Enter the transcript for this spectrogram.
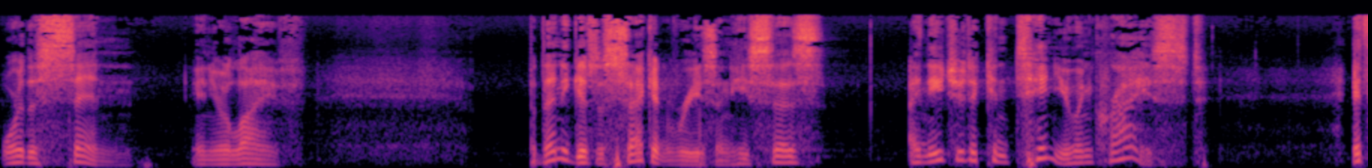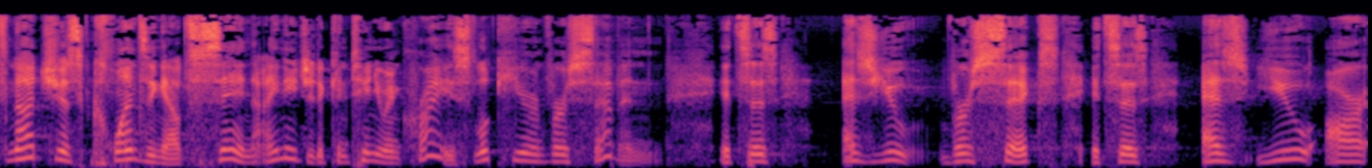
or the sin in your life. But then he gives a second reason. He says, I need you to continue in Christ. It's not just cleansing out sin. I need you to continue in Christ. Look here in verse 7. It says, as you, verse 6, it says, as you are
